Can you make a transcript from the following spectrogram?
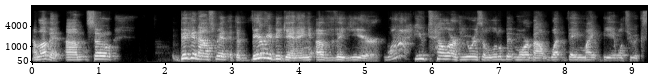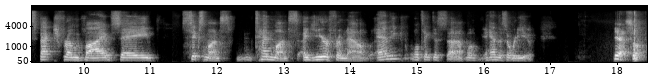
I love it. Um, so big announcement at the very beginning of the year. Why don't you tell our viewers a little bit more about what they might be able to expect from Vyve, say, six months, 10 months, a year from now? Andy, we'll take this, uh, we'll hand this over to you. Yeah, so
